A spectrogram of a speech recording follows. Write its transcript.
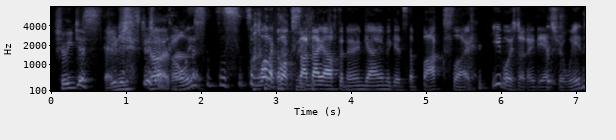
Should we just? Just what goal is. It's, it's a one o'clock Sunday afternoon game against the Bucks. Like you boys don't need the extra win.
